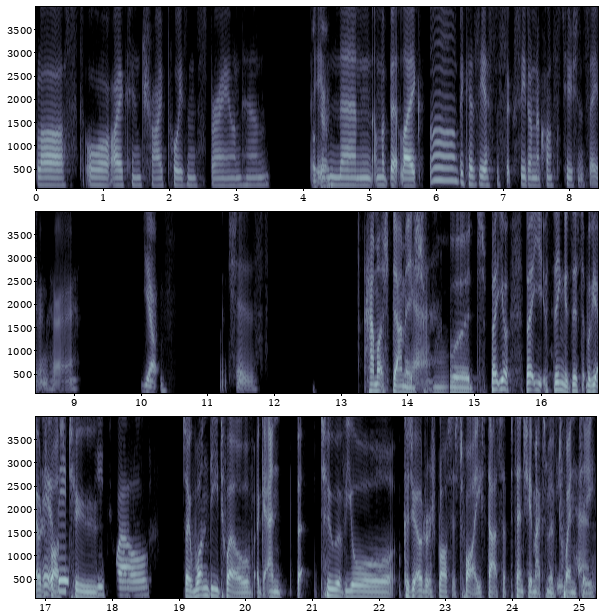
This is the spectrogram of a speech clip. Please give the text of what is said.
Blast or I can try Poison Spray on him. But Okay. even then, I'm a bit like, oh, because he has to succeed on a Constitution saving throw, Yep. which is How much damage Yeah. would? But your but the thing is, this with your Eldritch Blast be two. D12. So one d twelve again, but two of your because your Eldritch Blast is twice. That's a potentially a maximum of twenty.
